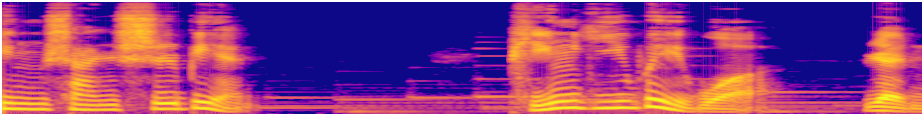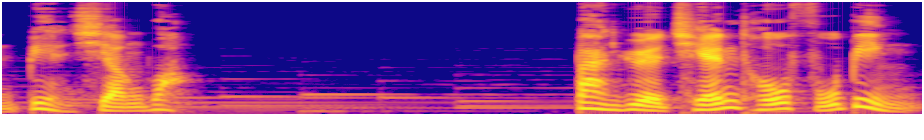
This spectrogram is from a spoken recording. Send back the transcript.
青山湿遍，平衣为我忍便相望。半月前头伏病，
